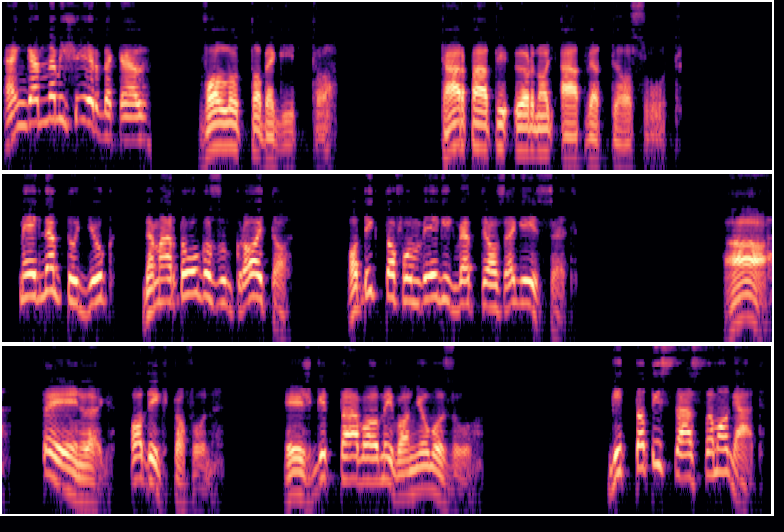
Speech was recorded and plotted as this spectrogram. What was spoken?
Engem nem is érdekel, vallotta Begitta. Kárpáti őrnagy átvette a szót. Még nem tudjuk, de már dolgozunk rajta. A diktafon végigvette az egészet. Á, tényleg, a diktafon. És Gittával mi van nyomozó? Gitta tisztázta magát.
